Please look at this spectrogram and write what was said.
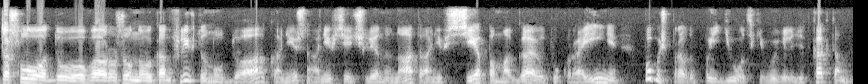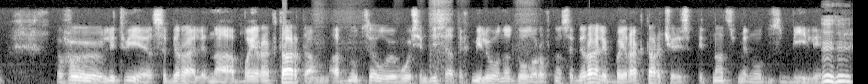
дошло до вооруженного конфликта, ну да, конечно, они все члены НАТО, они все помогают Украине. Помощь, правда, по-идиотски выглядит. Как там в Литве собирали на Байрактар, там 1,8 миллиона долларов насобирали, Байрактар через 15 минут сбили. Угу.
